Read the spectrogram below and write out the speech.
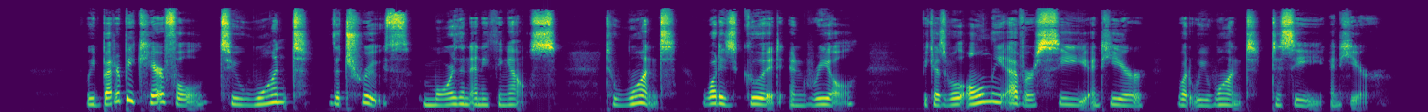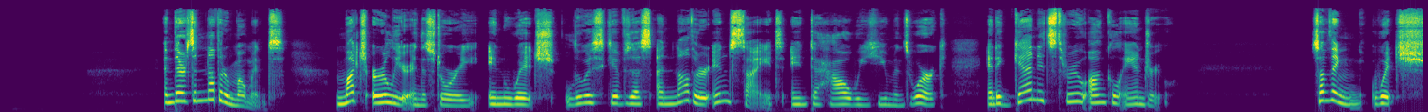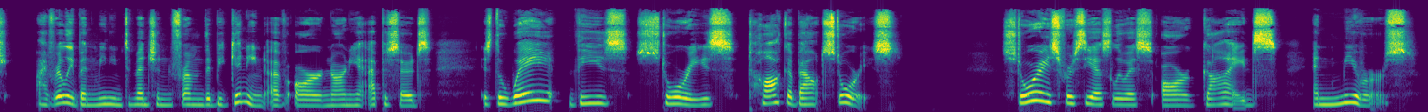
We'd better be careful to want the truth more than anything else, to want what is good and real, because we'll only ever see and hear what we want to see and hear. And there's another moment, much earlier in the story, in which Lewis gives us another insight into how we humans work, and again it's through Uncle Andrew. Something which I've really been meaning to mention from the beginning of our Narnia episodes is the way these stories talk about stories. Stories for C.S. Lewis are guides and mirrors.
